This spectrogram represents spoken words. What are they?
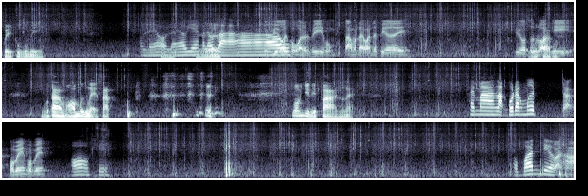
เวทกูก็มี เอาแล้วเอาแล้วแย่งกันแล้วหลาพี่พี่วโอ้ยผมวันพี่ผมตามมาหลายวันแล้วพี่เอ้ยพี่โอสุดหล่อโอ้ตามพี่กูตามพร้อมมึงแหละไอ้สัตว์ว่ามันอยู่ในป่านั่นแหละใค รมาหลังโกดังมืดจะผมเองผมเองอ๋อโอเค ขอบ้านเดียว ตายหา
